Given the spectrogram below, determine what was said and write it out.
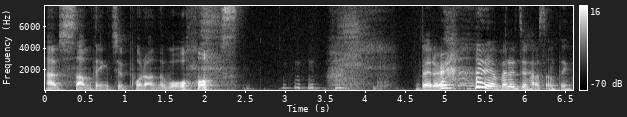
have something to put on the walls better. yeah, better to have something.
